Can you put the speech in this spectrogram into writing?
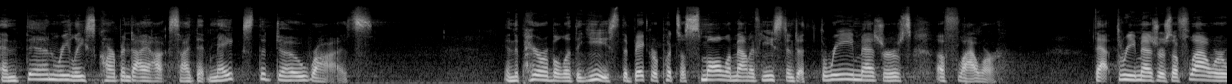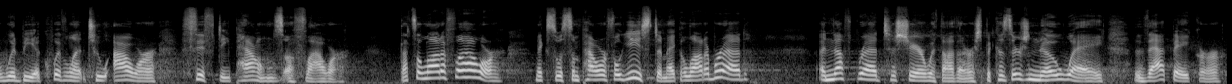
and then release carbon dioxide that makes the dough rise. In the parable of the yeast, the baker puts a small amount of yeast into three measures of flour. That three measures of flour would be equivalent to our 50 pounds of flour. That's a lot of flour mixed with some powerful yeast to make a lot of bread enough bread to share with others because there's no way that baker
